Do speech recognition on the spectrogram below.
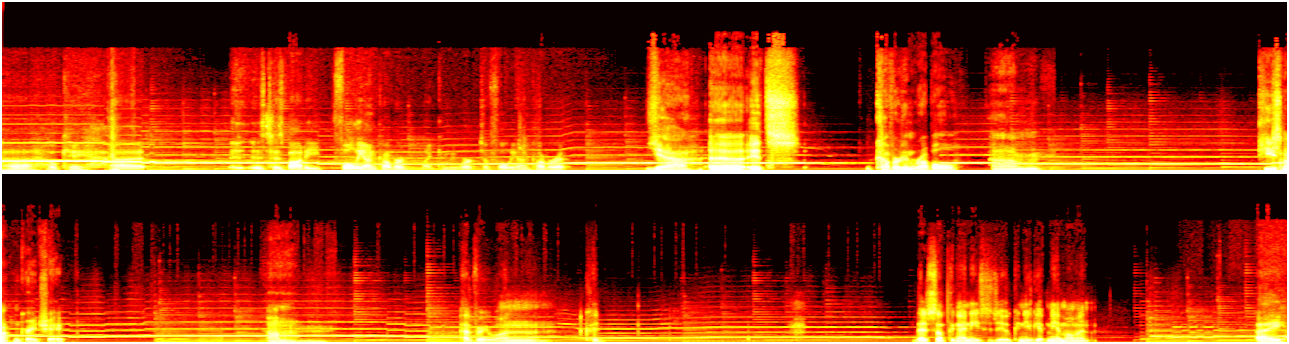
uh, okay. Uh, is his body fully uncovered? Like, can we work to fully uncover it? Yeah, uh, it's covered in rubble. Um, he's not in great shape. Um, Um, Everyone There's something I need to do. Can you give me a moment? I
